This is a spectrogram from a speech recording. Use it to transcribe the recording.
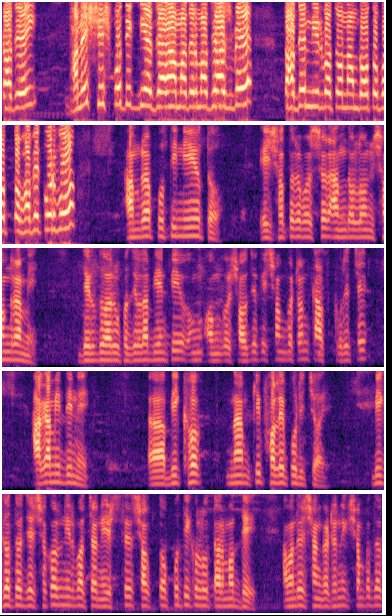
কাজেই ধানের শেষ প্রতীক নিয়ে যারা আমাদের মাঝে আসবে, তাদের নির্বাচন আমরা অতপ্রতভাবে করব। আমরা প্রতিনিয়ত এই সতেরো বছর আন্দোলন সংগ্রামে দেলদুয়ার উপজেলা বিএনপি অঙ্গ সহযোগী সংগঠন কাজ করেছে। আগামী দিনে বিক্ষোভ নাম কি? ফলে পরিচয়। বিগত যে সকল নির্বাচন এসছে, শক্ত প্রতিকূলতার মধ্যে আমাদের সাংগঠনিক সম্পাদক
